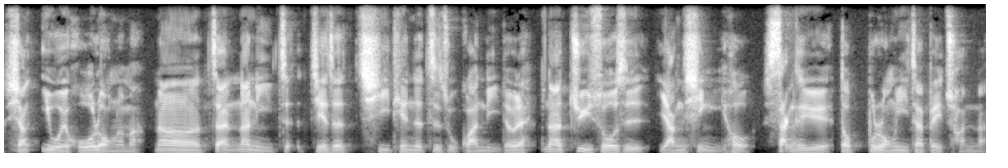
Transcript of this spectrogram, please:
像一尾活龙了嘛。那在那你这接着七天的自主管理，对不对？那据说是阳性以后三个月都不容易再被传染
